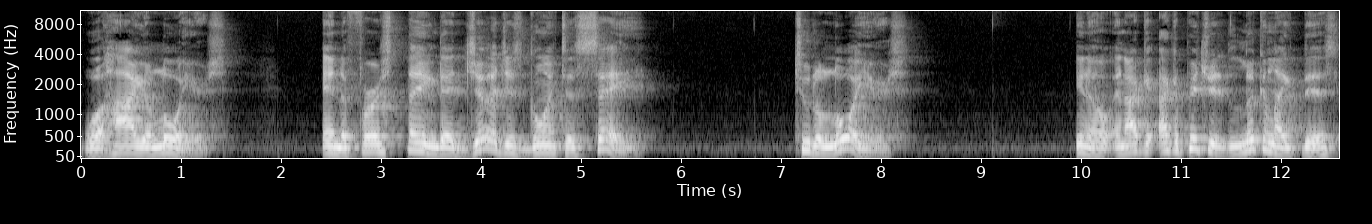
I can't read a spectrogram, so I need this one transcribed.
will hire lawyers. And the first thing that judge is going to say to the lawyers, you know, and I could, I could picture it looking like this.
